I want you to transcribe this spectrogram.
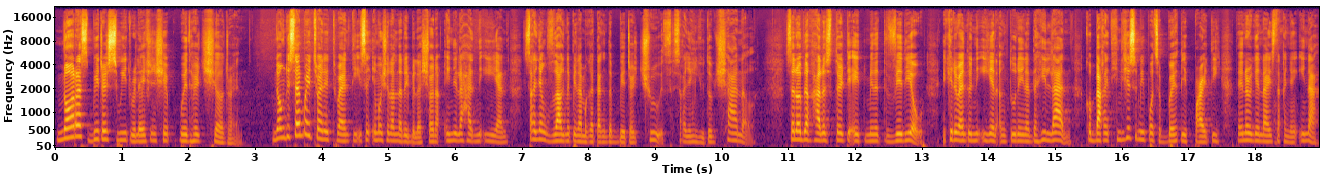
Nora's bittersweet relationship with her children. Noong December 2020, isang emosyonal na revelasyon ang inilahad ni Ian sa kanyang vlog na pinamagatang The Bitter Truth sa kanyang YouTube channel. Sa loob ng halos 38-minute video, ikinuwento ni Ian ang tunay na dahilan kung bakit hindi siya sumipot sa birthday party na inorganize na kanyang ina,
